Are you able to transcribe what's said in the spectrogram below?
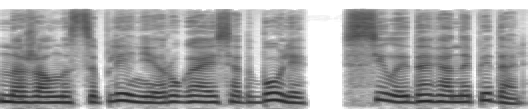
нажал на сцепление, ругаясь от боли, с силой давя на педаль.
